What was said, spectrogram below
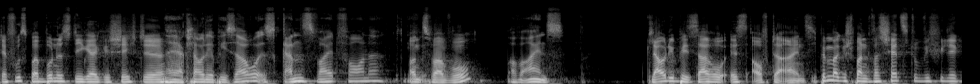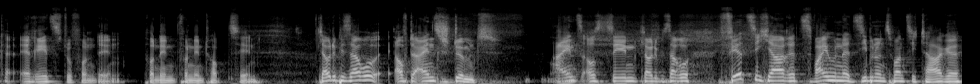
der Fußball-Bundesliga-Geschichte. Naja, Claudio Pizarro ist ganz weit vorne. Und zwar wo? Auf 1. Claudio Pizarro ist auf der 1. Ich bin mal gespannt, was schätzt du, wie viele errätst du von denen, von den, von den Top 10? Claudio Pizarro auf der 1 stimmt. 1 aus 10, Claudio Pizarro, 40 Jahre, 227 Tage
